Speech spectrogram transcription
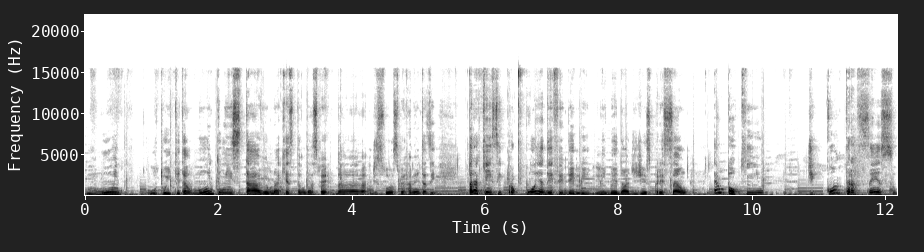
muito, o Twitter está muito instável na questão das, da, de suas ferramentas e para quem se propõe a defender li, liberdade de expressão, é um pouquinho de contrassenso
